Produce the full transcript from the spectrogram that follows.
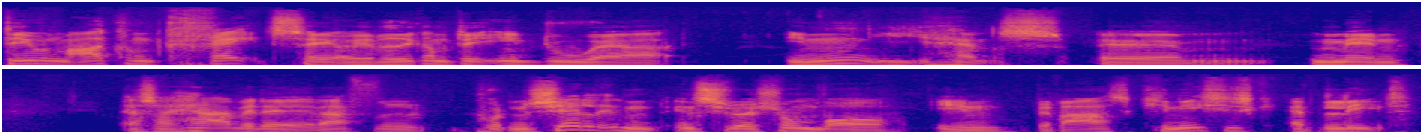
det er jo en meget konkret sag, og jeg ved ikke, om det er en, du er inde i, Hans. Øh, men altså, her er det i hvert fald potentielt en, en situation, hvor en bevares kinesisk atlet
